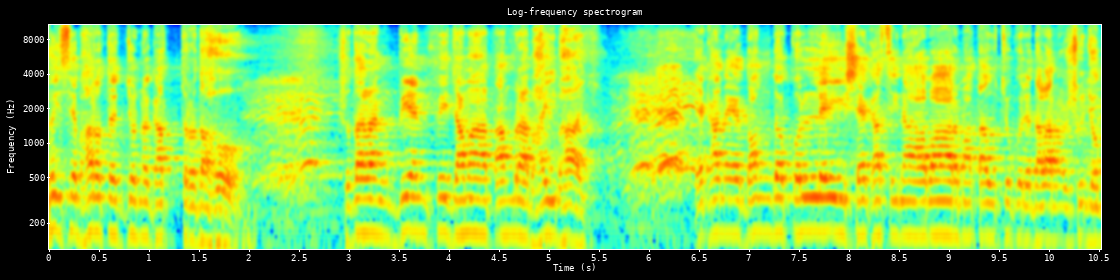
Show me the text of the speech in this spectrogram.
হয়েছে ভারতের জন্য গাত্রদাহ। সুতরাং বিএনপি জামাত, আমরা ভাই ভাই। এখানে দ্বন্দ্ব করলেই শেখ হাসিনা আবার মাথা উঁচু করে দাঁড়ানোর সুযোগ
